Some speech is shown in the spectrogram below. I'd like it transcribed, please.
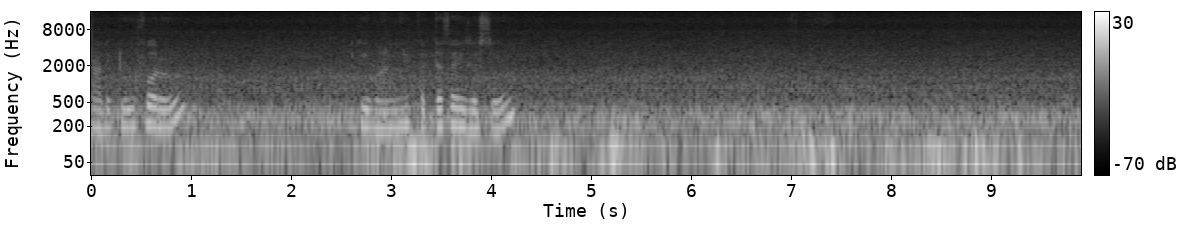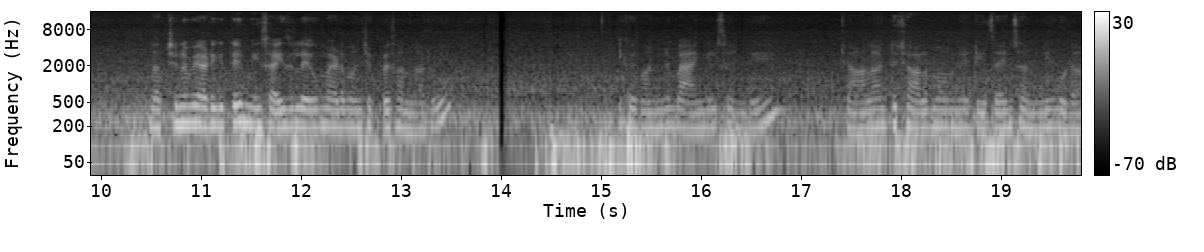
నాది టూ ఫోర్. ఇక ఇవన్నీ పెద్ద సైజెస్. నచ్చినవి అడిగితే మీ సైజు లేవు మేడం అని చెప్పేసి అన్నారు. ఇక ఇవన్నీ బ్యాంగిల్స్ అండి. చాలా అంటే చాలా బాగున్నాయి డిజైన్స్ అన్నీ కూడా.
